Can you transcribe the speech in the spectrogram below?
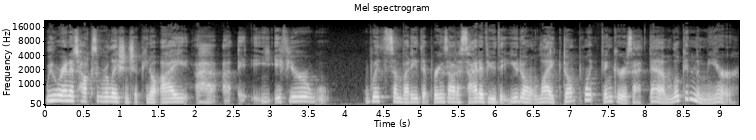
we were in a toxic relationship. You know, I, uh, if you're with somebody that brings out a side of you that you don't like, don't point fingers at them. Look in the mirror.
